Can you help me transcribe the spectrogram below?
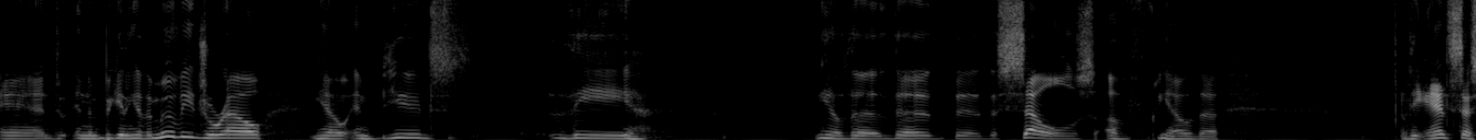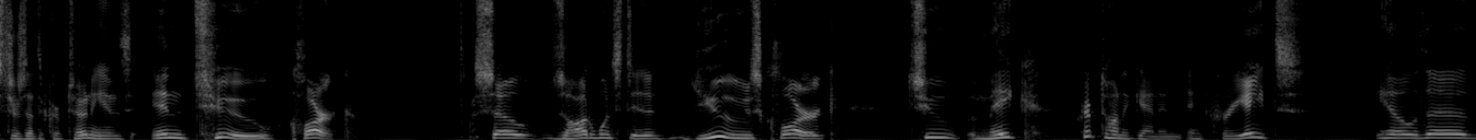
And in the beginning of the movie, Jor-El, you know, imbued the you know the the the the cells of you know the the ancestors of the Kryptonians into Clark. So Zod wants to use Clark to make Krypton again and, and create, you know, the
